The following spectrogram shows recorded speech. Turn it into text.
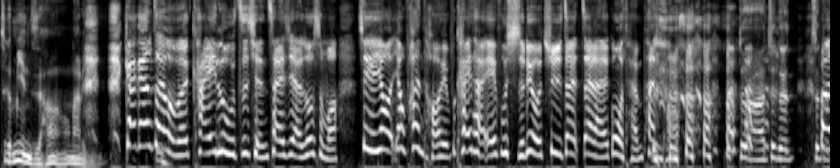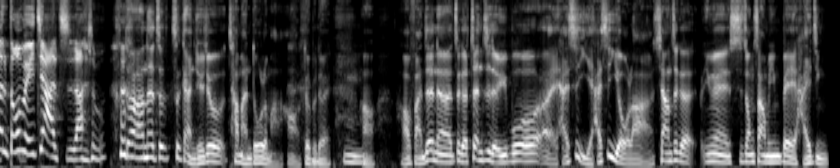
这个面子好像往哪里？刚刚在我们开录之前，蔡进来说什么？这个要要叛逃也不开台 F 十六去，再再来跟我谈叛逃？对啊，这个这个多没价值啊！什么？对啊，那这这感觉就差蛮多了嘛，啊，对不对？嗯，好，好，反正呢，这个政治的余波，哎，还是也还是有啦。像这个，因为失踪上兵被海警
